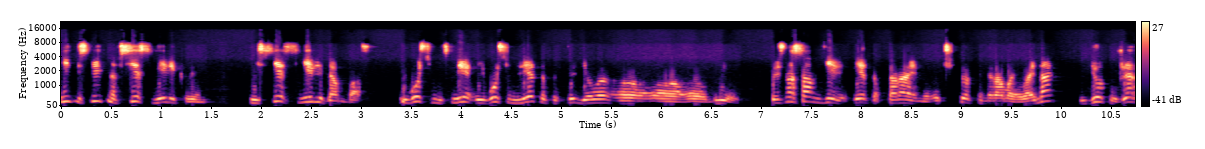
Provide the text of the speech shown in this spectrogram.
И действительно все съели Крым, и все съели Донбасс. И 8 лет, и 8 лет это все дело э, длилось. То есть на самом деле эта вторая, четвертая мировая война идет уже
